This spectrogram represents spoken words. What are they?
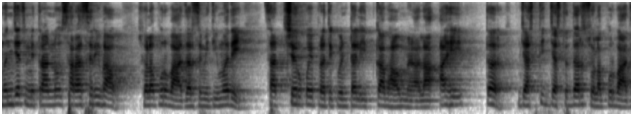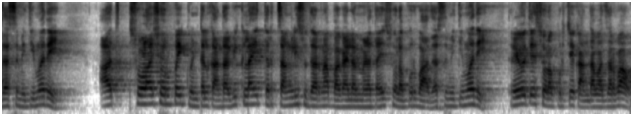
म्हणजेच मित्रांनो सरासरी भाव सोलापूर बाजार समितीमध्ये सातशे रुपये प्रति क्विंटल इतका भाव मिळाला आहे. तर जास्तीत जास्त दर सोलापूर बाजार समितीमध्ये आज सोळाशे रुपये क्विंटल कांदा विकलाय. तर चांगली सुधारणा बघायला मिळत आहे सोलापूर बाजार समितीमध्ये. तर ते सोलापूरचे कांदा बाजार भाव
